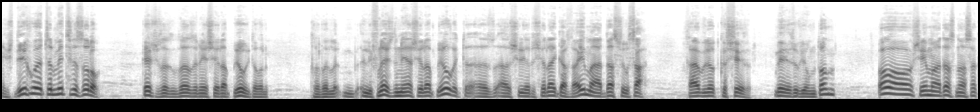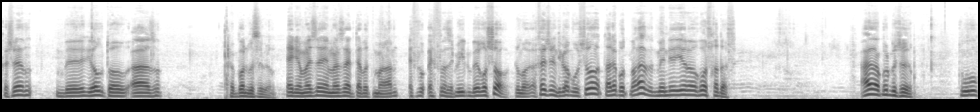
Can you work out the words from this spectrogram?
השליכו את או לא? כן, שזה זה- זה נהיה שאלה פריורית, אבל, אבל לפני שזה נהיה שאלה פריורית, אז הש- השאלה היא ככה, האם ההדס שלך חייב להיות כשר בערב יום טוב, או שאם ההדס נעשה כשר ביום טוב, אז הכל בסדר. רגע, מה זה, הייתה בתמרן? איפה, זה? בראשו. כלומר, אחרי שנקרא בראשו, תעלה בו תמרה ויהיה לו ראש חדש. אז הכל בסדר. הוא,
